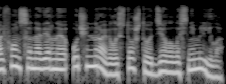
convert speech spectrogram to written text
Альфонсо, наверное, очень нравилось то, что делала с ним Лила.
